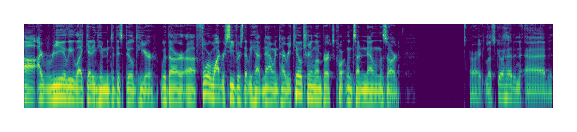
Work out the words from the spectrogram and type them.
uh, I really like getting him into this build here with our uh, four wide receivers that we have now in Tyreek Hill, Treylon Burks, Courtland Sutton, Allen Lazard. All right, let's go ahead and add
